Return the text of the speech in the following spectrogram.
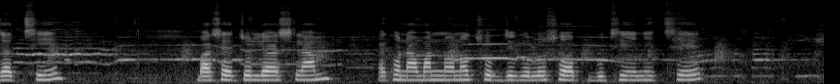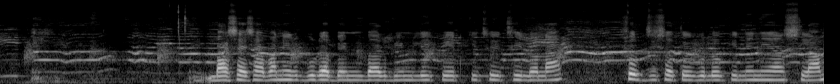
যাচ্ছি। বাসায় চলে আসলাম। এখন আমার ননদ সবজিগুলো সব গুছিয়ে নিচ্ছে। বাসায় সাবানের গুঁড়া, বেমবার বিম লিকুইড কিছুই ছিল না। সবজি সাথে ওগুলো কিনে নিয়ে আসলাম।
